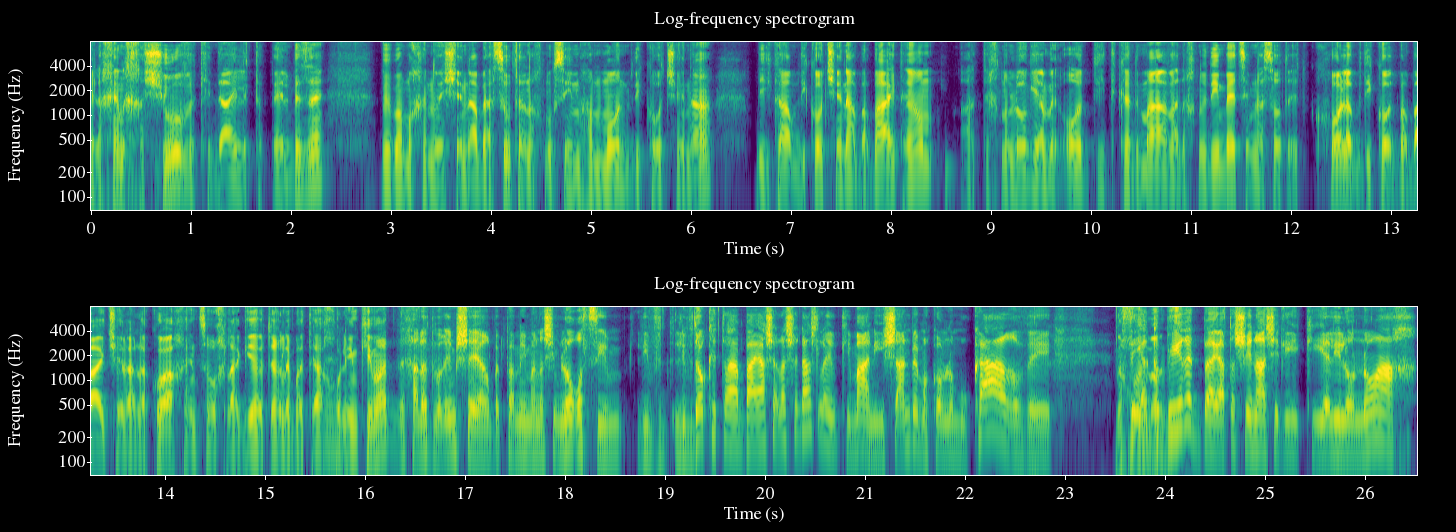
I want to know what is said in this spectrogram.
ולכן חשוב וכדאי לטפל בזה. ובמחנוי שינה באסותא אנחנו עושים המון בדיקות שינה, בעיקר בדיקות שינה בבית. היום הטכנולוגיה מאוד התקדמה ואנחנו יודעים בעצם לעשות את כל הבדיקות בבית של הלקוח, אין צורך להגיע יותר לבתי כן. החולים כמעט. זה אחד הדברים שהרבה פעמים אנשים לא רוצים לבדוק את הבעיה של השינה שלהם, כי מה, אני אשן במקום לא מוכר וזה נכון יגביר מאוד. את בעיית השינה שלי כי יהיה לי לא נוח.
